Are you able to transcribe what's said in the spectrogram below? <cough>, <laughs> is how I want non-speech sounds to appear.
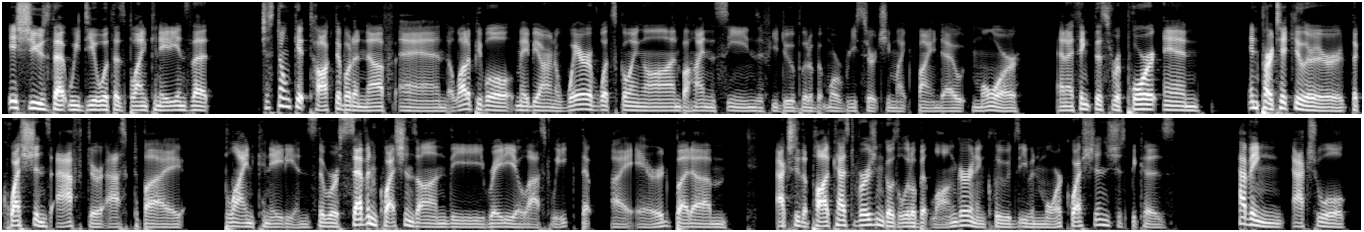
issues that we deal with as blind Canadians that just don't get talked about enough. And a lot of people maybe aren't aware of what's going on behind the scenes. If you do a little bit more research, you might find out more. And I think this report, and in particular, the questions after asked by blind Canadians, there were seven questions on the radio last week that I aired, but um, Actually, the podcast version goes a little bit longer and includes even more questions just because having actual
